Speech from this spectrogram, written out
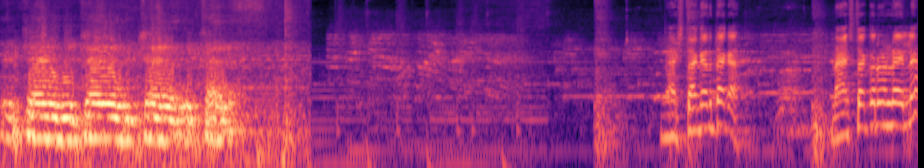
विचार विचार विचार विचार. नाश्ता करता का? नाश्ता करून राहिला?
